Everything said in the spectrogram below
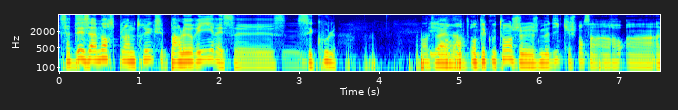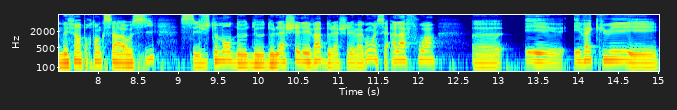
ça désamorce plein de trucs par le rire et c'est c'est cool Et Antoine. en, en t'écoutant, je, je me dis que je pense un, un- un effet important que ça a aussi, c'est justement de, de- de lâcher les vapes, de lâcher les wagons, et c'est à la fois euh, é- évacuer et,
